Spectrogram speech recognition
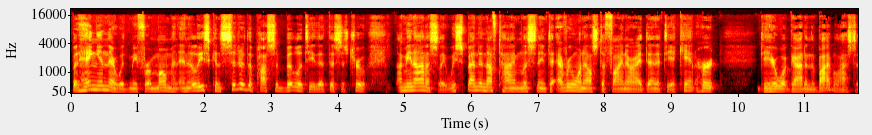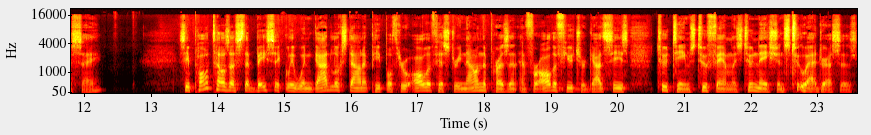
but hang in there with me for a moment and at least consider the possibility that this is true. I mean, honestly, we spend enough time listening to everyone else define our identity. It can't hurt to hear what God in the Bible has to say. See, Paul tells us that basically when God looks down at people through all of history, now in the present, and for all the future, God sees two teams, two families, two nations, two addresses,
